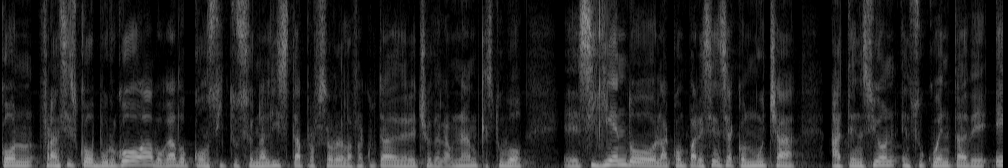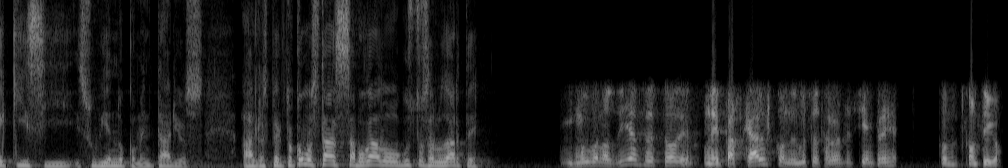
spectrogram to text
con Francisco Burgoa, abogado constitucionalista, profesor de la Facultad de Derecho de la UNAM, que estuvo eh, siguiendo la comparecencia con mucha atención en su cuenta de X y subiendo comentarios al respecto. ¿Cómo estás, abogado? Gusto saludarte. Muy buenos días, estoy eh, Pascal, con el gusto de saludarte siempre contigo.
